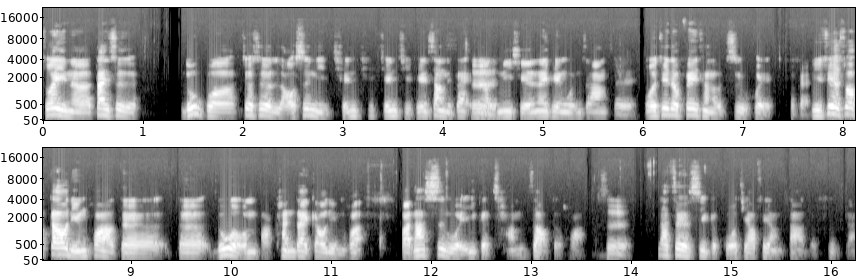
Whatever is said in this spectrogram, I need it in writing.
所以呢，但是。如果就是老师，你前前几天上礼拜你写的那篇文章，对，我觉得非常有智慧。Okay. 你觉得说高龄化的的，如果我们把看待高龄化，把它视为一个长照的话，是，那这个是一个国家非常大的负担。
